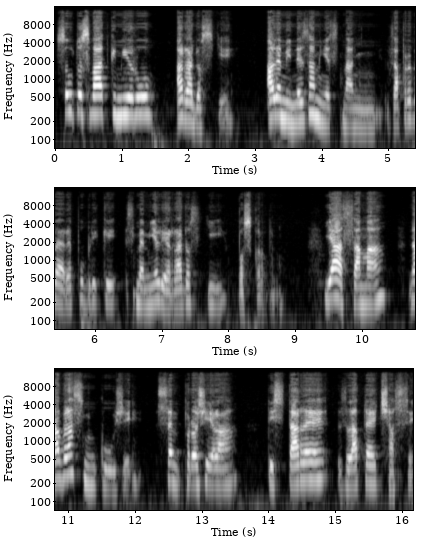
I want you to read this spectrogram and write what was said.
Jsou to svátky míru a radosti, ale my nezaměstnaní za Prvé republiky jsme měli radostí poskrovnu. Já sama na vlastní kůži jsem prožila ty staré zlaté časy,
